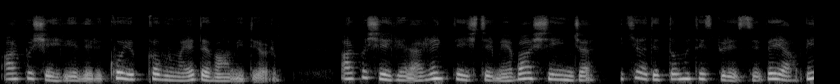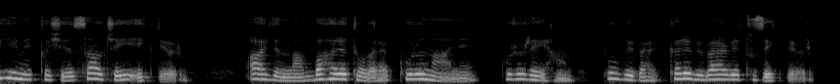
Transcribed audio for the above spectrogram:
arpa şehriyeleri koyup kavurmaya devam ediyorum. Arpa şehriyeler renk değiştirmeye başlayınca 2 adet domates püresi veya 1 yemek kaşığı salçayı ekliyorum. Ardından baharat olarak kuru nane, kuru reyhan, pul biber, karabiber ve tuz ekliyorum.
